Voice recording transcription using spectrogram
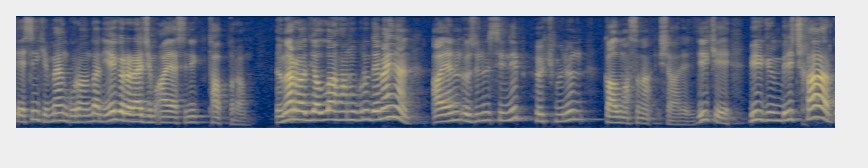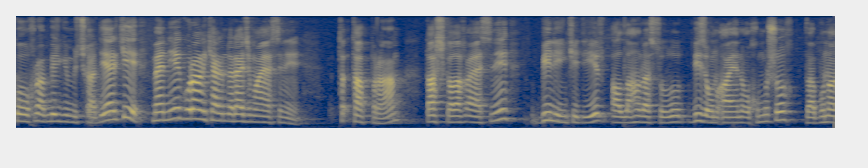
desin ki, mən Quranda niyə görə rəcm ayəsini tapmıram? Ömər radiyallahu anhu bunu deməklə ayənin özünün silinib hökmünün qalmasına işarə edir. Deyir ki, bir gün biri çıxar, qorxuram, bir gün biri çıxar. Deyər ki, mən niyə Quran-ı Kərimdə rəcm ayəsini tapmıram? Daşqalaq ayəsini bilin ki, deyir Allahın Rəsulu, biz onu ayəni oxumuşuq və buna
